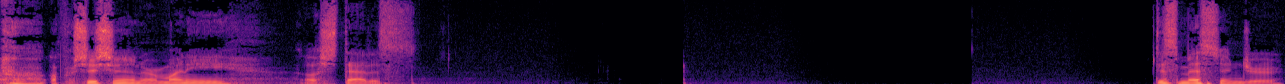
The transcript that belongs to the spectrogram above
a position or money or status. This messenger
